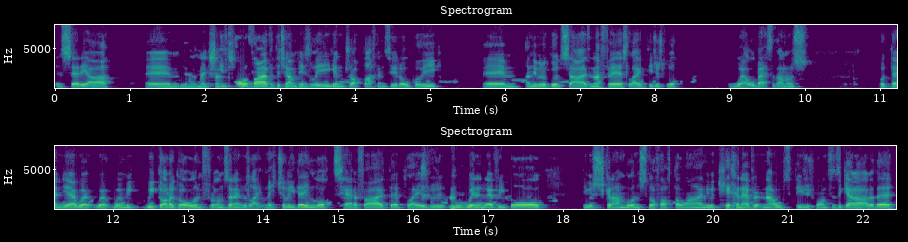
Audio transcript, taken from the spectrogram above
in Serie A. Um, yeah, it makes sense. Qualify for the Champions League and drop back into Europa League. Um, and they were a good side in that first leg. They just looked well better than us. But then, yeah, when, when we, we got a goal in front, and it was like literally they looked terrified. Their players were, were winning every ball. They were scrambling stuff off the line. They were kicking everything out. They just wanted to get out of there.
